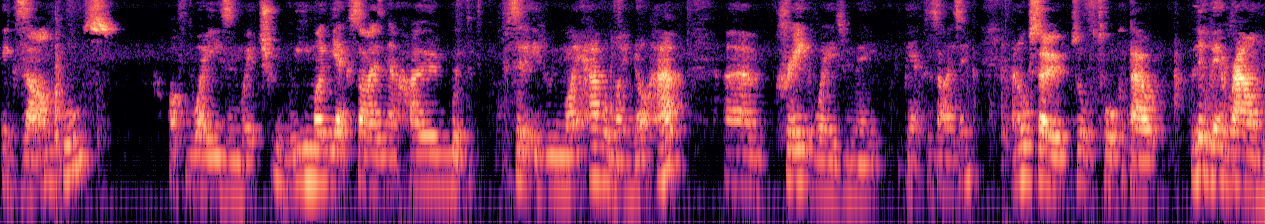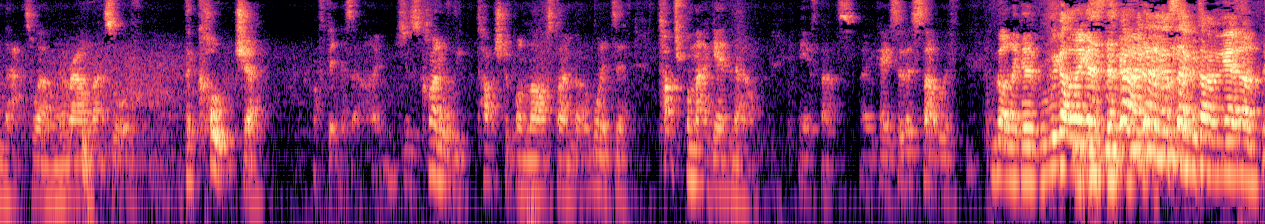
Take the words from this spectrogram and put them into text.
examples of ways in which we might be exercising at home with the facilities we might have or might not have, um, creative ways we may be exercising, and also sort of talk about a little bit around that as well, and around that sort of the culture of fitness at home, which is kind of what we touched upon last time, but I wanted to touch upon that again now, if that's okay. So let's start with we got like a we got like a we got like a second time again on.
